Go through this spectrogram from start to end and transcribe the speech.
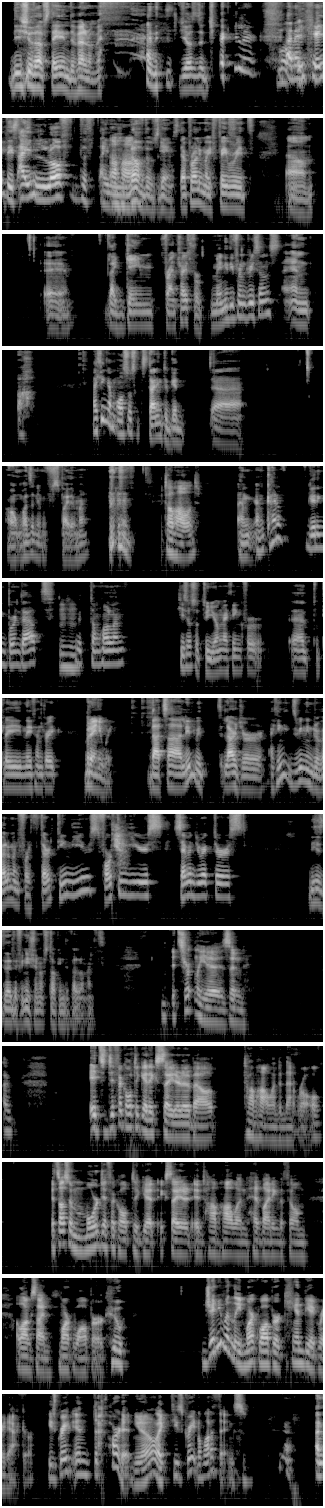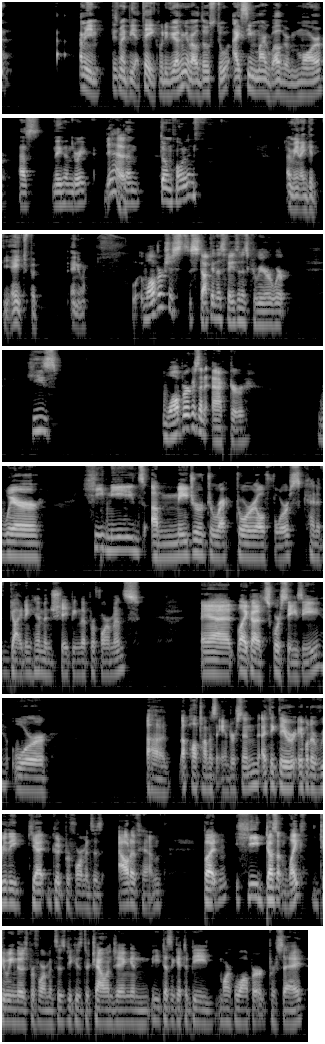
This should have stayed in development. and it's just a trailer. Well, and I hate this. I love the I Uh-huh. love those games. They're probably my favorite um uh, like game franchise for many different reasons. And oh, I think I'm also starting to get uh oh what's the name of Spider-Man? Tom Holland. I'm I'm kind of getting burned out hmm with Tom Holland. he's also too young, I think, for uh, to play Nathan Drake. But anyway, that's a little bit larger. I think it's been in development for 13 years, 14 years, seven directors. This is the definition of Stuck in Development. It certainly is, and I, it's difficult to get excited about Tom Holland in that role. It's also more difficult to get excited in Tom Holland headlining the film alongside Mark Wahlberg, who genuinely Mark Wahlberg can be a great actor. He's great in The Departed, you know, like he's great in a lot of things. Yeah, and I mean, this might be a take, but if you ask me about those two, I see Mark Wahlberg more as Nathan Drake Yeah, than Tom Holland. I mean, I get the H, but anyway. Wahlberg's just stuck in this phase in his career where he's Wahlberg is an actor where he needs a major directorial force kind of guiding him and shaping the performance. And like a Scorsese or uh, a Paul Thomas Anderson, I think they were able to really get good performances out of him. But Mhm. he doesn't like doing those performances because they're challenging and he doesn't get to be Mark Wahlberg per se.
